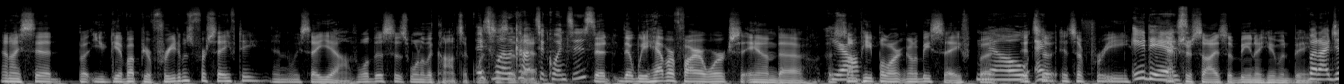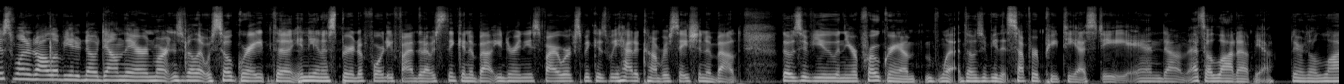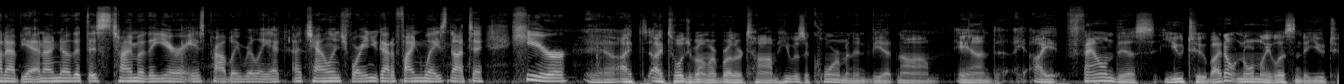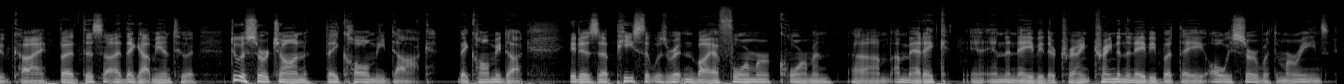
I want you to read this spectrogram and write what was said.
And I said, but you give up your freedoms for safety? And we say, yeah. Well, this is one of the consequences. it's one of the that. consequences. That, that we have our fireworks, and uh, Yeah. some people aren't going to be safe, but No, it's a it's a free it is. exercise of being a human being. But I just wanted all of you to know down there in Martinsville, it was so great, the Indiana Spirit of 45, that I was thinking about you during these fireworks because we had a conversation about those of you in your program, those of you that suffer PTSD. And um, that's a lot of you. There's a lot of you. And I know that this time of the year is probably really a, a challenge for you. And you got to find ways not to hear. Yeah, I, I told you about my brother Tom. He was a corpsman in Vietnam, and I found this YouTube. I don't normally listen to YouTube, Kai, but this uh, they got me into it. Do a search on "They Call Me Doc." They call me Doc. It is a piece that was written by a former corpsman, um, a medic in, in the Navy. They're trained trained in the Navy, but they always serve with the Marines.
